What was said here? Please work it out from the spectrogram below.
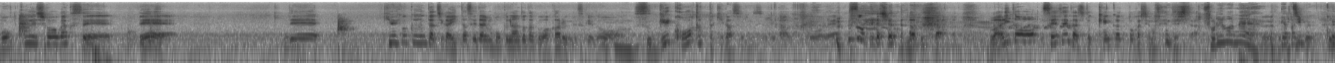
僕小学生でで清彦君たちがいた世代も僕なんとなくわかるんですけど、うん。すっげえ怖かった気がするんですよね学校でそうでしょ。なんか割と先生たちと喧嘩とかしてませんでした？それはねうん。やっぱりこう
